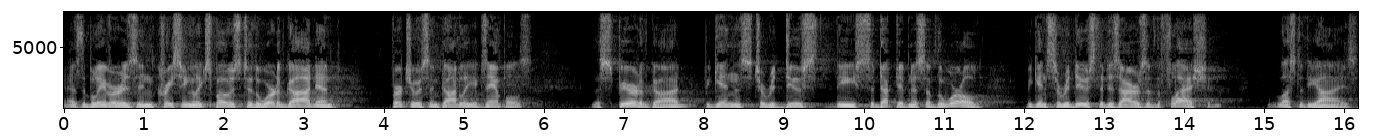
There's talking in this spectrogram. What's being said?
as the believer is increasingly exposed to the Word of God and virtuous and godly examples, the Spirit of God begins to reduce the seductiveness of the world, begins to reduce the desires of the flesh and lust of the eyes.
